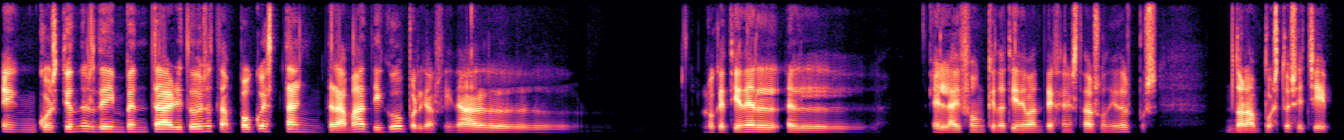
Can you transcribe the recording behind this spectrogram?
En cuestiones de inventar y todo eso tampoco es tan dramático porque al final lo que tiene el, el iPhone que no tiene bandeja en Estados Unidos, pues no le han puesto ese chip,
